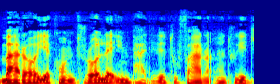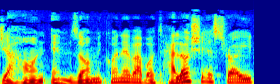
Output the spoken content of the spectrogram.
برای کنترل این پدیده تو توی جهان امضا می‌کنه و با تلاش اسرائیل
